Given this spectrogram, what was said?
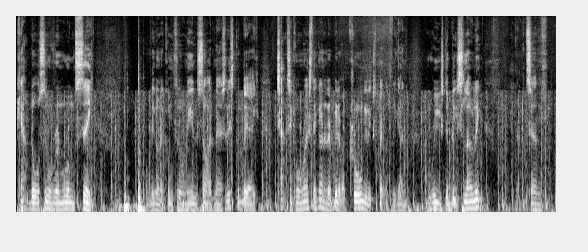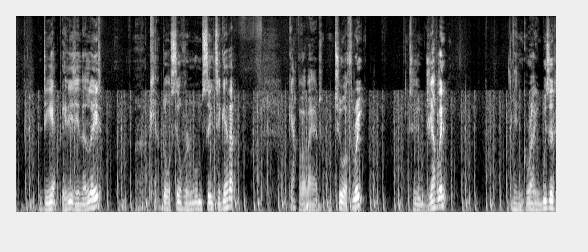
Capdoor Silver and Rum C. Probably going to come through on the inside now. So this could be a tactical race. They're going at a bit of a crawl. You'd expect them to be going reasonably slowly. But um, Dieppe, it is in the lead. Uh, Capdoor Silver and Rum C together. Gap of about two or three to Javelin, then Grey Wizard,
